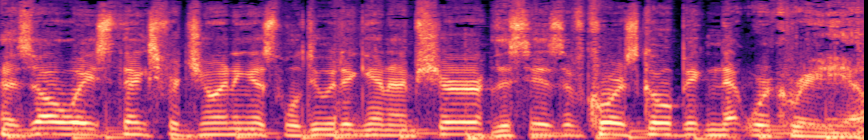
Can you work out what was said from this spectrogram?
As always, thanks for joining us. We'll do it again, I'm sure. This is, of course, Go Big Network Radio.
